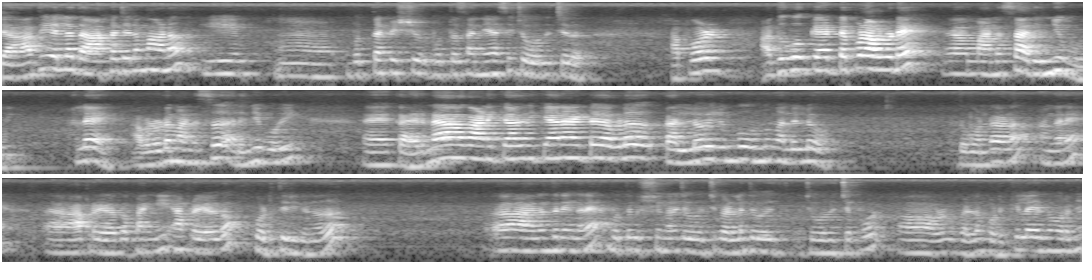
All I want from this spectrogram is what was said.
ജാതിയല്ല ദാഹജലമാണ് ഈ ബുദ്ധ ബുദ്ധഭിഷു ബുദ്ധ സന്യാസി ചോദിച്ചത്. അപ്പോൾ അത് കേട്ടപ്പോൾ അവളുടെ മനസ്സ് അലിഞ്ഞുപോയി അല്ലേ? അവളുടെ മനസ്സ് അലിഞ്ഞുപോയി ഏ, കരുണ കാണിക്കാതിരിക്കാനായിട്ട് അവൾ കല്ലോ ഇരുമ്പോ ഒന്നുമല്ലല്ലോ അതുകൊണ്ടാണ് അങ്ങനെ ആ പ്രയോഗ ഭംഗി ആ പ്രയോഗം കൊടുത്തിരിക്കുന്നത്. ആനന്ദൻ ഇങ്ങനെ ബുദ്ധവിഷ്യം ഇങ്ങനെ ചോദിച്ചു വെള്ളം ചോദി ചോദിച്ചപ്പോൾ അവൾ വെള്ളം കൊടുക്കില്ല എന്ന് പറഞ്ഞു.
